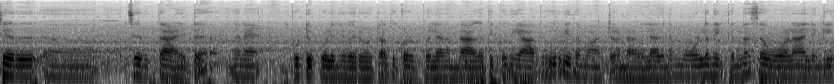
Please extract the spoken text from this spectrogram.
ചെറു ചെറുതായിട്ട് ഇങ്ങനെ പൊട്ടിപ്പൊളിഞ്ഞ് വരും കേട്ടോ. അത് കുഴപ്പമില്ല. നമ്മുടെ ആകത്തേക്കൊന്നും യാതൊരു വിധ മാറ്റം ഉണ്ടാവില്ല. അതിന്റെ മുകളിൽ നിൽക്കുന്ന സവോള അല്ലെങ്കിൽ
